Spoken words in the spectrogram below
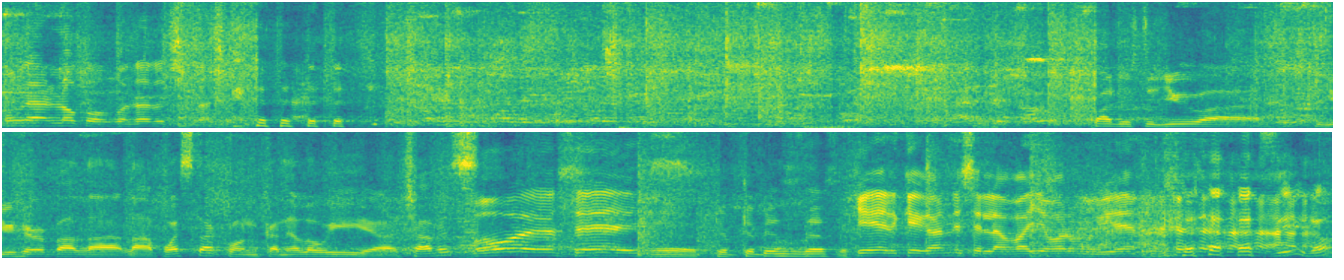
Voy a loco con tantos chingazos. Rogers, did you uh, did you hear about la, la apuesta con Canelo y uh, Chávez? Oh, ya sé. Eh, ¿qué, ¿Qué piensas de eso? Que el que gane se la va a llevar muy bien. sí, ¿no?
